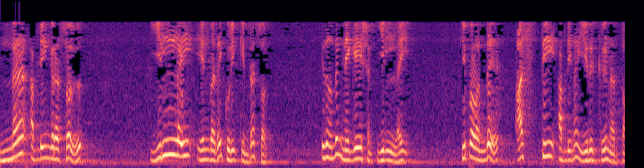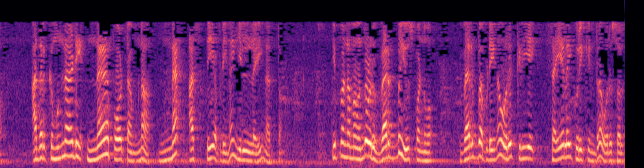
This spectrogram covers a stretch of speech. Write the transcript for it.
ந அப்படிங்கிற சொல் இல்லை என்பதை குறிக்கின்ற சொல். இது வந்து நெகேஷன் இல்லை. இப்ப வந்து அஸ்தி அப்படின்னா இருக்குன்னு அர்த்தம். அதற்கு முன்னாடி ந போட்டோம்னா ந அஸ்தி அப்படின்னா இல்லைன்னு அர்த்தம். இப்ப நம்ம வந்து ஒரு வெர்ப் யூஸ் பண்ணுவோம். வெர்ப் அப்படின்னா ஒரு கிரியை செயலை குறிக்கின்ற ஒரு சொல்.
